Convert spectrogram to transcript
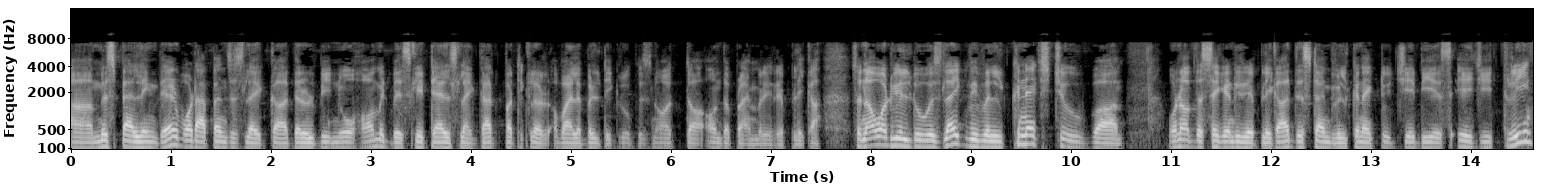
uh, misspelling there, what happens is like there will be no harm. It basically tells like that particular availability group is not on the primary replica. So now what we'll do is like we will connect to one of the secondary replica. This time we will connect to JBS AG3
